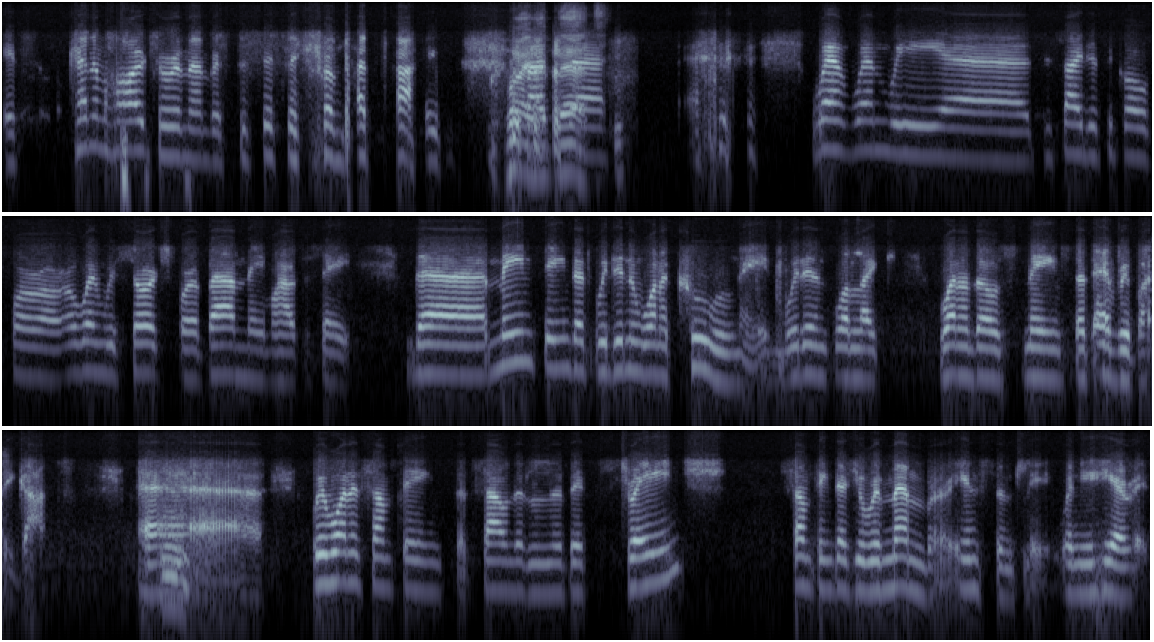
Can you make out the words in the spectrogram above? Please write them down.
it's kind of hard to remember specifics from that time. Right, I bet. uh, when when we uh, decided to go for, or when we searched for a band name, or how to say, the main thing that we didn't want a cool name. We didn't want like one of those names that everybody got. Uh, We wanted something that sounded a little bit strange, something that you remember instantly when you hear it.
